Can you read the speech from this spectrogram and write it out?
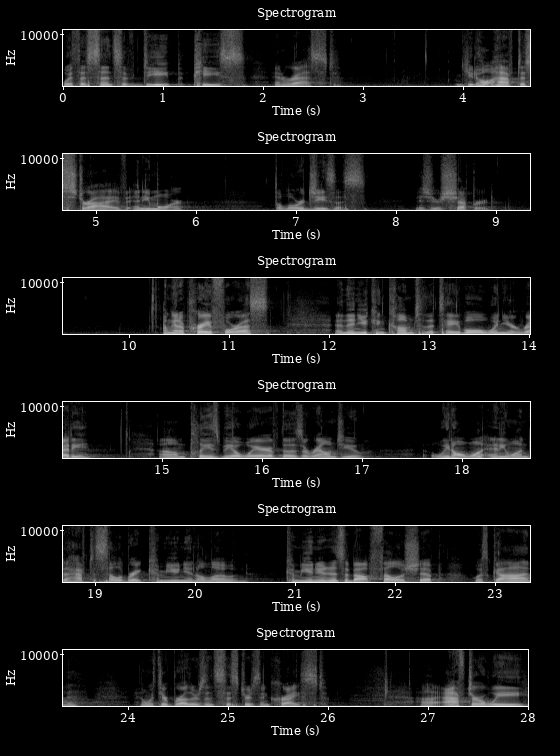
with a sense of deep peace and rest. You don't have to strive anymore. The Lord Jesus is your shepherd. I'm going to pray for us and then you can come to the table when you're ready. Um, please be aware of those around you. We don't want anyone to have to celebrate communion alone. Communion is about fellowship with God and with your brothers and sisters in Christ. Uh, after we,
